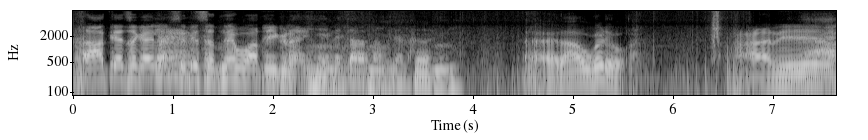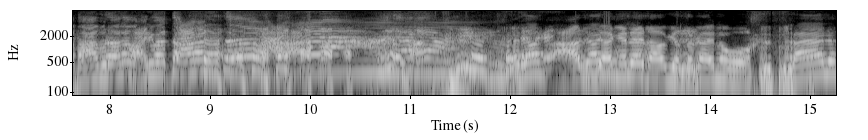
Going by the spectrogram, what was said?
तात्याचं काही लक्ष दिसत नाही बुवा आता इकडे हम्म. अं, अवघड आहे हो. अरे. बाबूरावला भारी वाटतं. आज गँगेने डाव घेतो काय नको. काय आलं?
